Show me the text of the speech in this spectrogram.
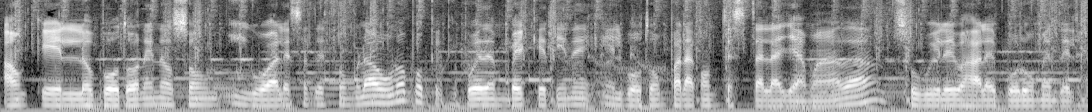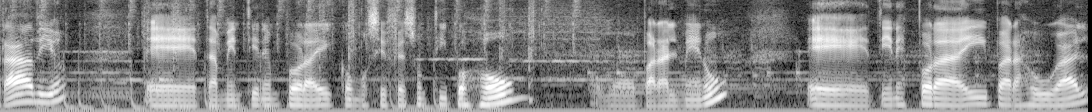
aunque los botones no son iguales al de Fórmula 1, porque aquí pueden ver que tiene el botón para contestar la llamada, subir y bajar el volumen del radio. Eh, también tienen por ahí como si fuese un tipo home, como para el menú. Eh, tienes por ahí para jugar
